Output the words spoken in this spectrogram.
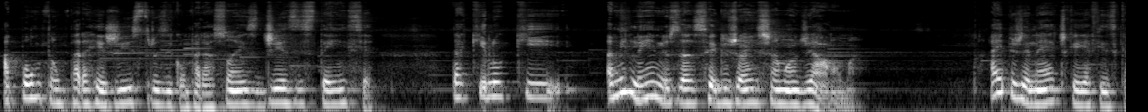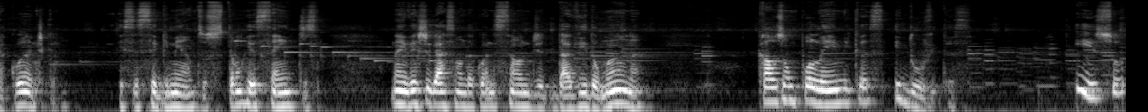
apontam para registros e comparações de existência daquilo que há milênios as religiões chamam de alma. A epigenética e a física quântica, esses segmentos tão recentes na investigação da condição de, da vida humana causam polêmicas e dúvidas. E isso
